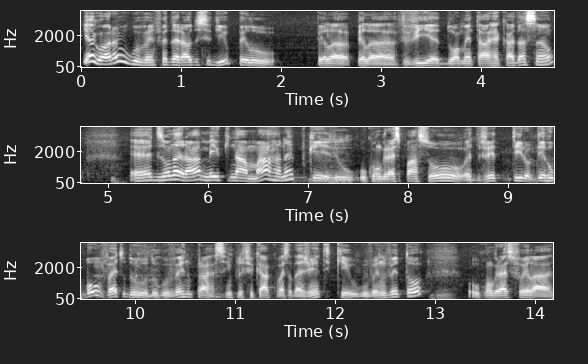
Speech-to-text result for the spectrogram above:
E agora o governo federal decidiu, pelo, pela, pela via do aumentar a arrecadação, é, desonerar meio que na marra, né? Porque uhum. o, o, Congresso passou, tirou, derrubou o veto do, do governo para simplificar a conversa da gente, que o governo vetou. Uhum. O Congresso foi lá,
